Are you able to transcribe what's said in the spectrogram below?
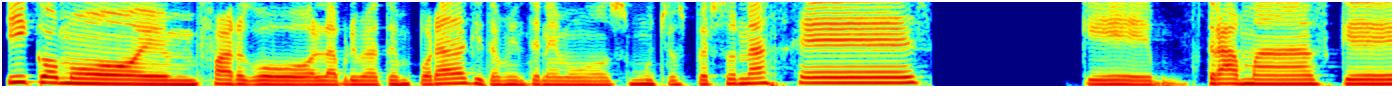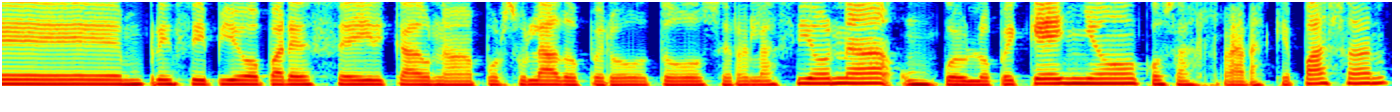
Y como en Fargo la primera temporada, aquí también tenemos muchos personajes, que tramas que en principio parece ir cada una por su lado, pero todo se relaciona, un pueblo pequeño, cosas raras que pasan,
